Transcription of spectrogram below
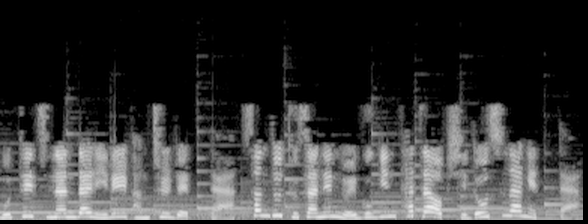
못해 지난달 1일 방출됐다. 선두 두산은 외국인 타자 없이도 순항했다.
